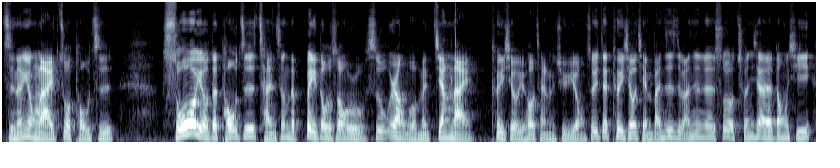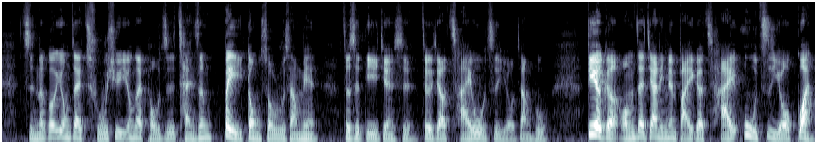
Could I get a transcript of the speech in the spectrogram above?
只能用来做投资。所有的投资产生的被动收入是让我们将来退休以后才能去用，所以在退休前百分之百分之所有存下来的东西只能够用在储蓄、用在投资产生被动收入上面，这是第一件事，这个叫财务自由账户。第二个，我们在家里面摆一个财务自由罐，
